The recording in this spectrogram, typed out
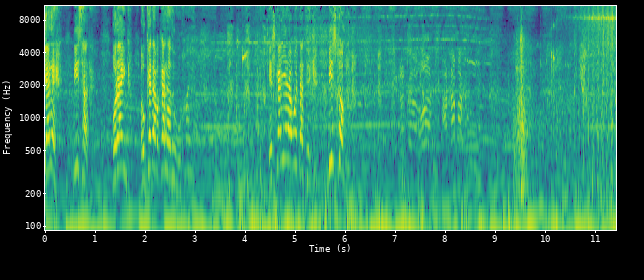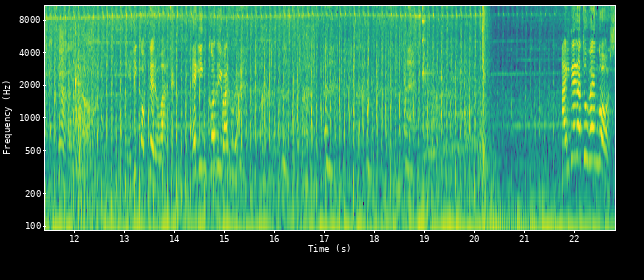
Jare, Nizar, orain, aukera bakarra dugu. Eskailera hauetatik, bizko! Helikoptero bat, egin korri barura. Aideratu bengoz!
